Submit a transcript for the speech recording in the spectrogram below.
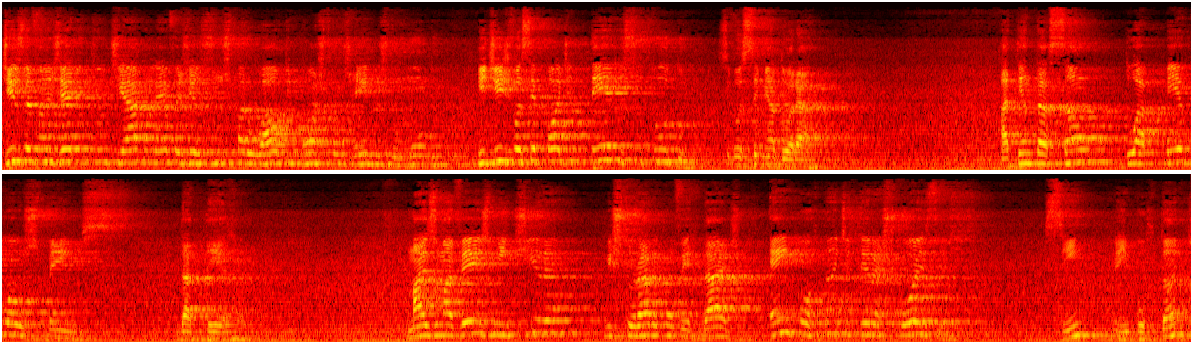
diz o Evangelho que o diabo leva Jesus para o alto e mostra os reinos do mundo, e diz: Você pode ter isso tudo se você me adorar. A tentação do apego aos bens da terra. Mais uma vez, mentira misturada com verdade. É importante ter as coisas? Sim, é importante.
